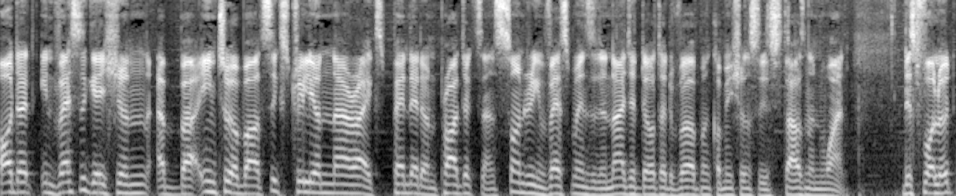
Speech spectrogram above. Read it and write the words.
ordered investigation about, into about 6 trillion naira expended on projects and sundry investments in the Niger Delta Development Commission since 2001. This followed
